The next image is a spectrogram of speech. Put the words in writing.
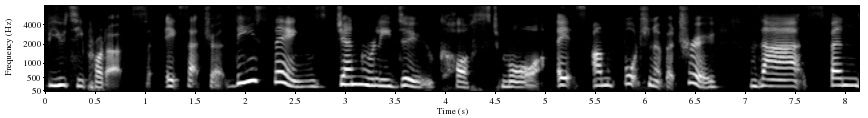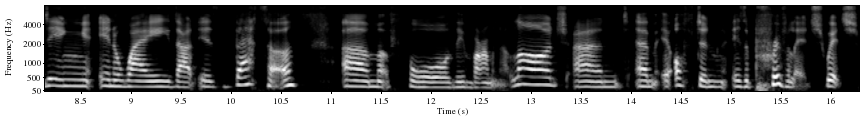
beauty products, etc. These things generally do cost more. It's unfortunate but true that spending in a way that is better um, for the environment at large, and um, it often is a privilege, which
